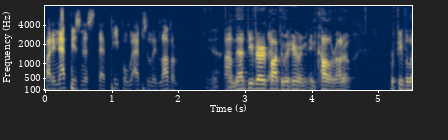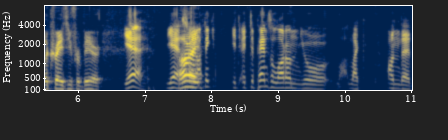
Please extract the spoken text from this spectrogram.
But in that business, that people absolutely love them. yeah, Um, and that'd be very so- popular here in, in Colorado, where people are crazy for beer. Yeah, yeah. All so right. I think it, it depends a lot on your like on the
